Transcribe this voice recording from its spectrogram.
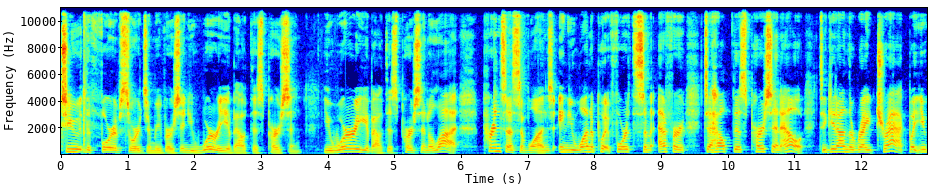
to the Four of Swords in reverse, and you worry about this person. You worry about this person a lot. Princess of Wands, and you want to put forth some effort to help this person out, to get on the right track, but you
